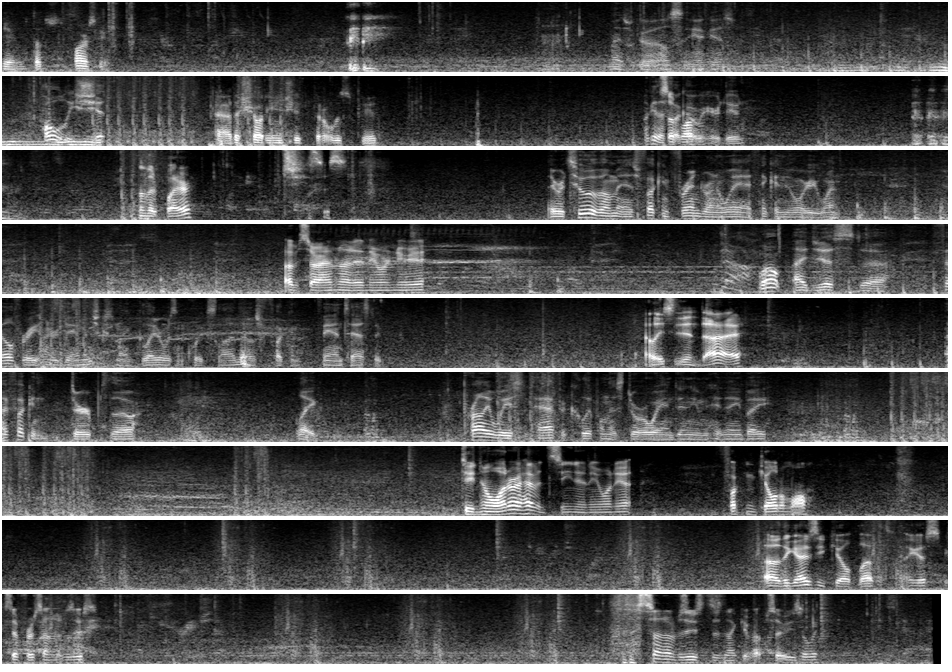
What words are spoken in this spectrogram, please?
Yeah, that's fire escape. Might as well go LC, I guess. Holy shit. Uh, the shotty and shit, they're all disappeared. I'll get the fuck over here, dude. Another player? Jesus. There were two of them and his fucking friend run away. I think I knew where he went. I'm sorry, I'm not anywhere near you. Well, I just uh, fell for 800 damage because my glare wasn't quick slide. That was fucking fantastic. At least he didn't die. I fucking derped though. Like, probably wasted half a clip on this doorway and didn't even hit anybody. Dude, no wonder I haven't seen anyone yet. Fucking killed them all. Oh, the guys he killed left, I guess, except for Son of Zeus. the Son of Zeus does not give up so easily.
